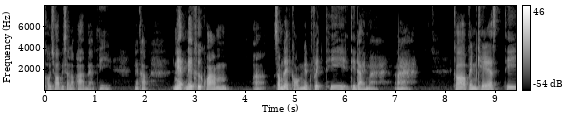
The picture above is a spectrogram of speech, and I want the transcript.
เขาชอบอิสรภาพแบบนี้นะครับเนี่ยนี่คือความสำเร็จของ Netflix ที่ที่ได้มาอ่าก็เป็นเคสที่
